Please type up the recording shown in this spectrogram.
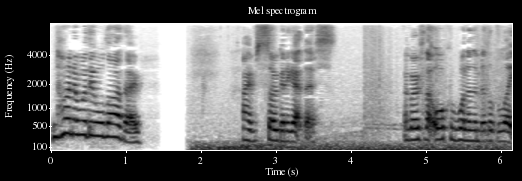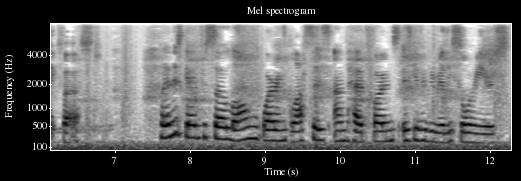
Now I know where they all are, though. I am so gonna get this. I'll go for that awkward one in the middle of the lake first. Playing this game for so long, wearing glasses and headphones, is giving me really sore ears.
